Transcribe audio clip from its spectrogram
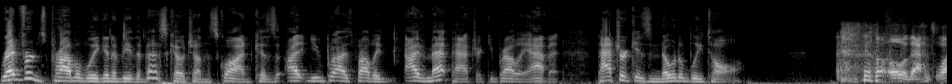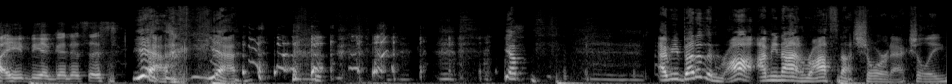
Redford's probably going to be the best coach on the squad because I, you guys probably, I've met Patrick. You probably haven't. Patrick is notably tall. oh, that's why he'd be a good assistant. Yeah, yeah. yep. I mean, better than Roth. I mean, not Roth's not short actually.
